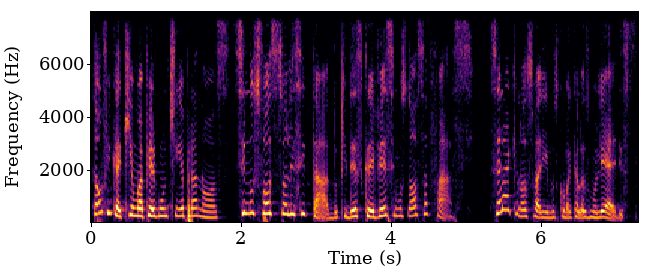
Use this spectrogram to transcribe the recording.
Então fica aqui uma perguntinha para nós. Se nos fosse solicitado que descrevêssemos nossa face, será que nós faríamos como aquelas mulheres?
